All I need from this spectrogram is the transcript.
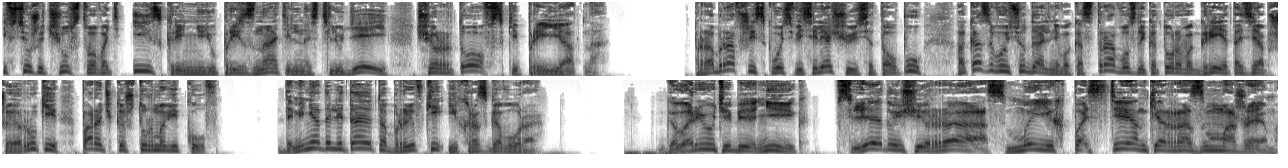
и все же чувствовать искреннюю признательность людей чертовски приятно. Пробравшись сквозь веселящуюся толпу, оказываюсь у дальнего костра, возле которого греет озябшие руки парочка штурмовиков. До меня долетают обрывки их разговора. «Говорю тебе, Ник, в следующий раз мы их по стенке размажем.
